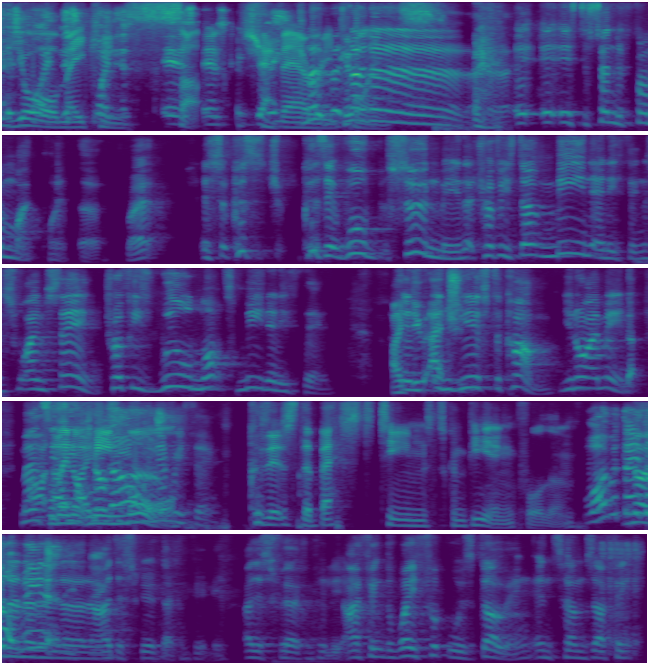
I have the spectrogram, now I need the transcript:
This You're point- this making point is- is- such is complete- very no, but good no, no, no, no, no, no, no, no. It, it- it's descended from my point, though, right? It's because because it will soon mean that trophies don't mean anything. That's what I'm saying. Trophies will not mean anything I in, do in years to come. You know what I mean? Man City, they not mean more? everything. Because it's the best teams competing for them. Why would they No, no, not no, mean no, anything? no, no, I disagree with that completely. I disagree with that completely. I think the way football is going, in terms of, I think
